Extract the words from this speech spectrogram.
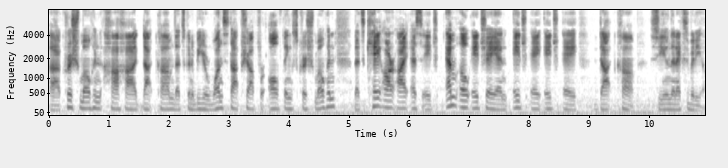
uh, krishmohanhaha.com. That's going to be your one-stop shop for all things Krish Mohan. That's K-R-I-S-H-M-O-H-A-N-H-A-H-A dot com. See you in the next video.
